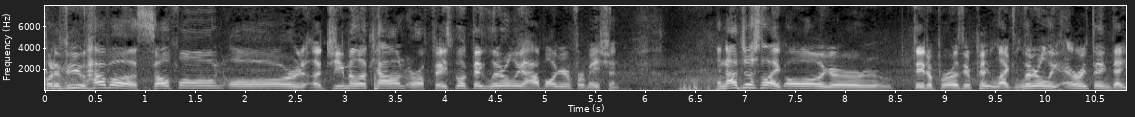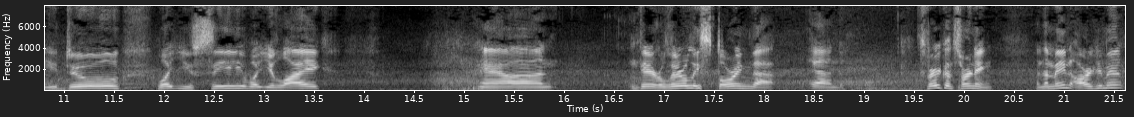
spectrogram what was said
But if you have a cell phone or a Gmail account or a Facebook, they literally have all your information. And not just like, oh, your date of birth, your pic, like literally everything that you do, what you see, what you like, and they're literally storing that and it's very concerning. And the main argument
